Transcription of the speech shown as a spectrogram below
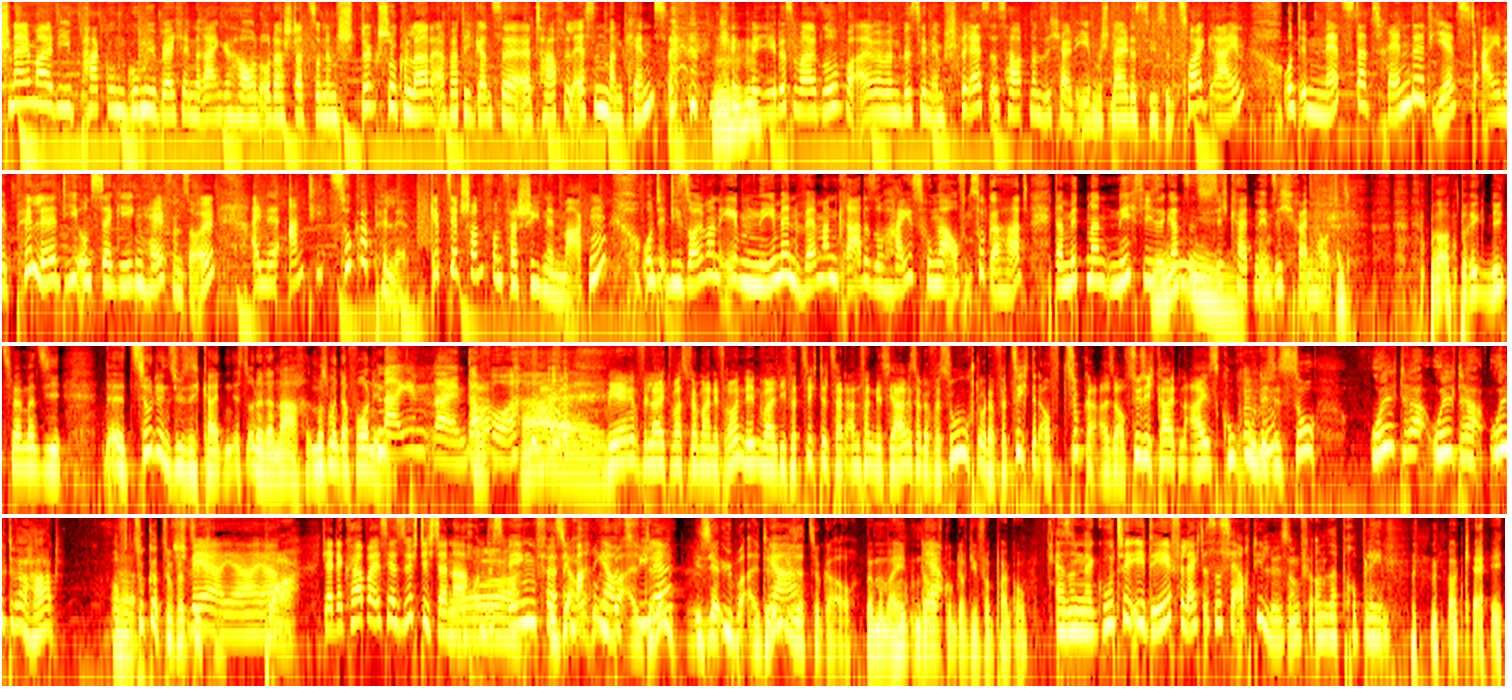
Schnell mal die Packung Gummibärchen reingehauen oder statt so einem Stück Schokolade einfach die ganze äh, Tafel essen. Man kennt's. Geht mir jedes Mal so. Vor allem, wenn man ein bisschen im Stress ist, haut man sich halt eben schnell das süße Zeug rein. Und im Netz, da trendet jetzt eine Pille, die uns dagegen helfen soll. Eine Anti-Zuckerpille. Gibt's jetzt schon von verschiedenen Marken. Und die soll man eben nehmen, wenn man gerade so Heißhunger auf Zucker hat, damit man nicht diese ganzen Süßigkeiten in sich reinhaut. Bra- Bringt nichts, wenn man sie äh, zu den Süßigkeiten isst oder danach. Muss man davor nehmen. Nein, nein, davor. Wäre vielleicht was für meine Freundin, weil die verzichtet seit Anfang des Jahres oder versucht oder verzichtet auf Zucker, also auf Süßigkeiten, Eis, Kuchen und es ist so ultra, ultra, ultra hart, auf Zucker zu verzichten. Schwer, ja, ja. Boah. Ja, der Körper ist ja süchtig danach und Boah. deswegen für, Ist ja machen ja auch viele. drin. Ist ja überall drin, Ja. dieser Zucker auch. Wenn man mal hinten drauf Ja. guckt auf die Verpackung. Also eine gute Idee. Vielleicht ist es ja auch die Lösung für unser Problem. Okay.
